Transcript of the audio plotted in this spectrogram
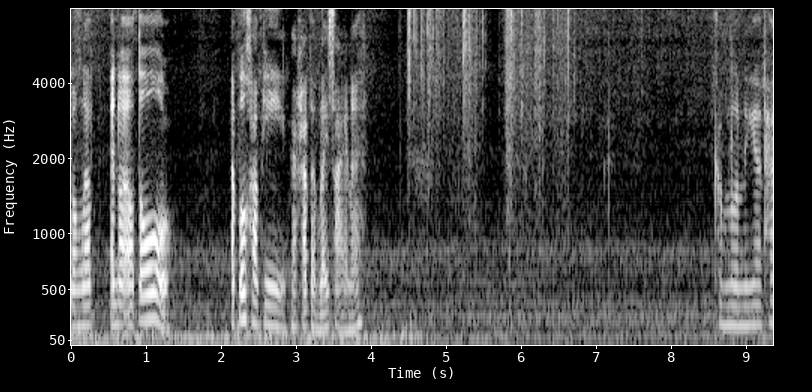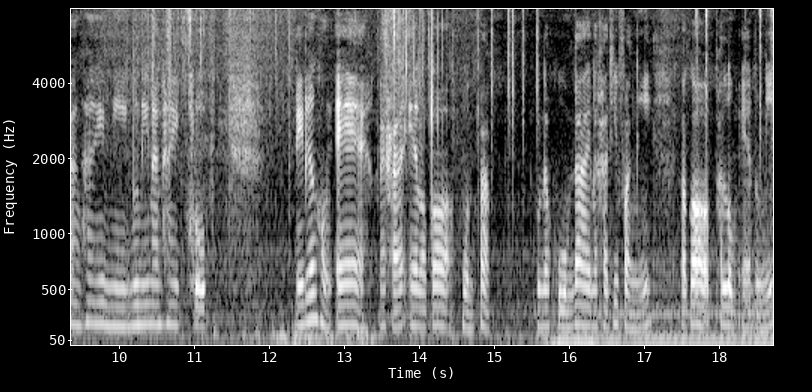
รองรับ Android Auto Apple CarPlay นะคะ แบบไร้สายนะคำนวณระยะทางให้มีนู่นนี่นั่นให้ครบ ในเรื่องของแอร์นะคะแอร์เราก็หมุนปรับอุณหภูมิได้นะคะ ที่ฝั่งนี้แล้วก็พัดลมแอร์ตรงนี้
